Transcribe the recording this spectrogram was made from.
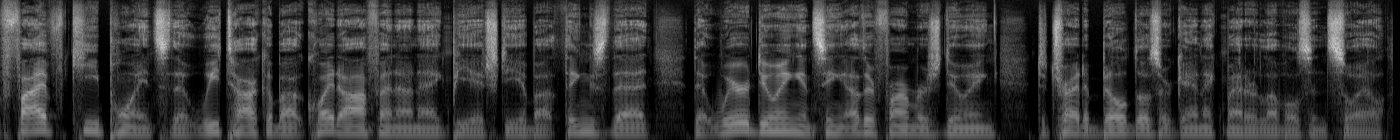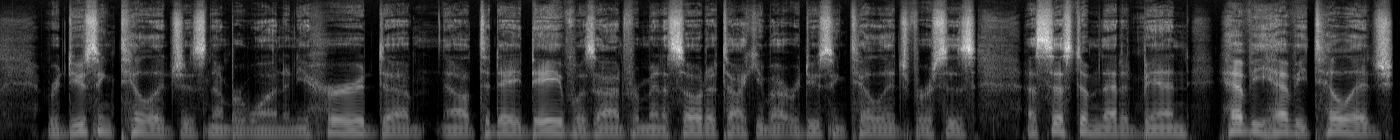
five key points that we talk about quite often on Ag PhD about things that that we're doing and seeing other farmers doing to try to build those organic matter levels in soil. Reducing tillage is number one, and you heard um, today Dave was on from Minnesota talking about reducing tillage versus a system that had been heavy, heavy tillage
